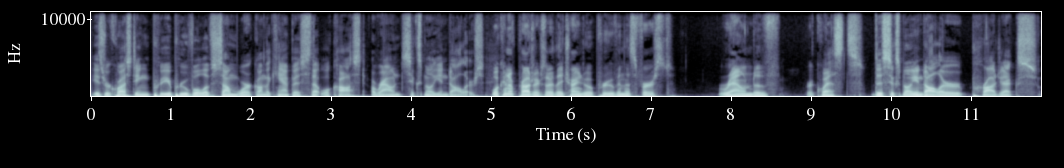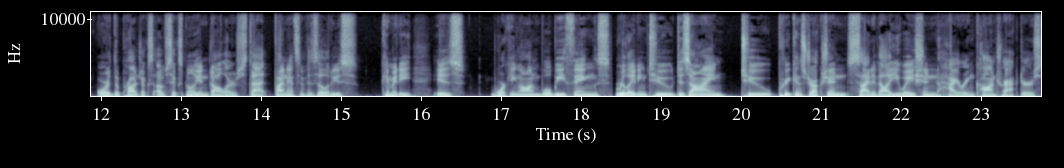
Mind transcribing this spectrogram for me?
is requesting pre approval of some work on the campus that will cost around $6 million. What kind of projects are they trying to approve in this first round of requests. The $6 million projects, or the projects of $6 million that Finance and Facilities Committee is working on, will be things relating to design, to pre-construction, site evaluation, hiring contractors,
